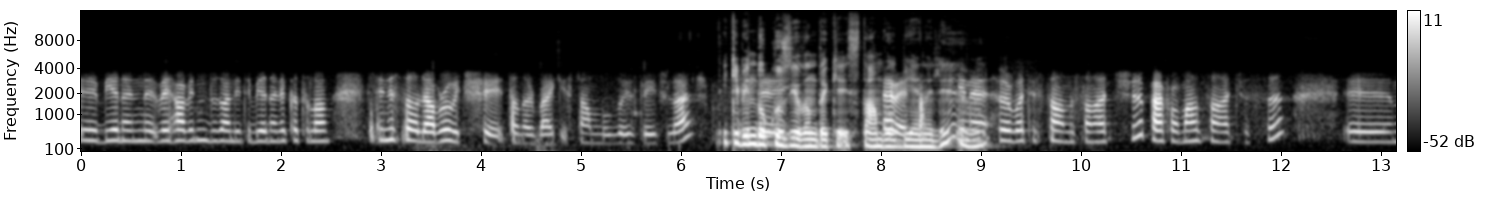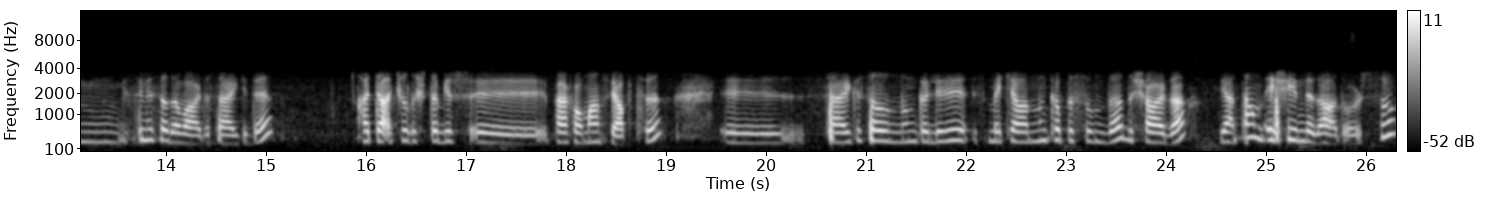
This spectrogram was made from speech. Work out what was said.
e, Bienalini, VHV'nin düzenlediği Bienal'e katılan Sinisa Labrovic'i tanır belki İstanbul'da izleyiciler. 2009 ee, yılındaki İstanbul evet, Bienali. Yine evet. Hırvatistanlı sanatçı, performans sanatçısı. E, Sinisa da vardı sergide. Hatta açılışta bir e, performans yaptı. E, sergi salonunun galeri mekanının kapısında dışarıda yani tam eşiğinde daha doğrusu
